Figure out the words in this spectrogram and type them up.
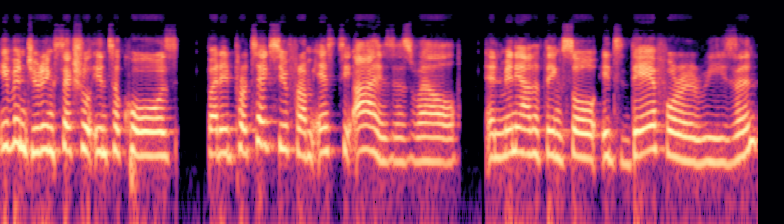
even during sexual intercourse, but it protects you from STIs as well and many other things. So it's there for a reason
